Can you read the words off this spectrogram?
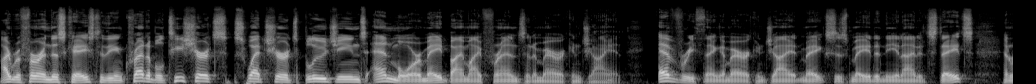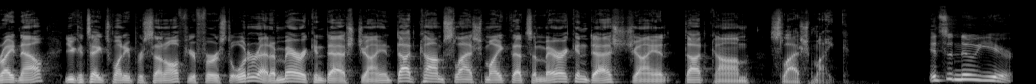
I refer in this case to the incredible t shirts, sweatshirts, blue jeans, and more made by my friends at American Giant. Everything American Giant makes is made in the United States. And right now, you can take 20% off your first order at american-giant.com slash Mike. That's american-giant.com slash Mike. It's a new year,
